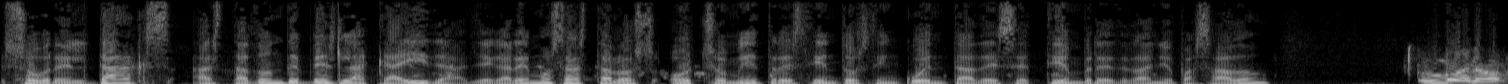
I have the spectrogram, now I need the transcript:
sobre el DAX, ¿hasta dónde ves la caída? ¿Llegaremos hasta los 8.350 de septiembre del año pasado? Bueno,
